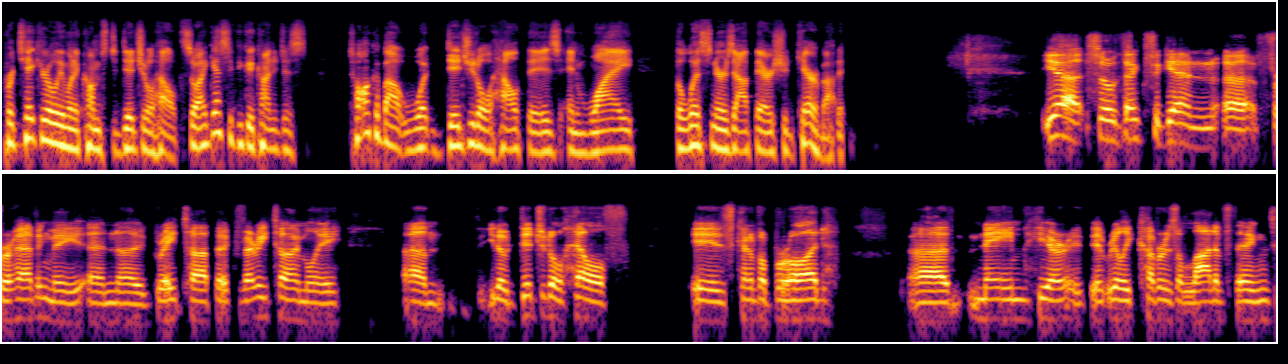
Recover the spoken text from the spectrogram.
particularly when it comes to digital health. So I guess if you could kind of just talk about what digital health is and why the listeners out there should care about it. Yeah, so thanks again uh, for having me, and uh, great topic, very timely. Um, you know, digital health is kind of a broad uh, name here. It, it, really covers a lot of things.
